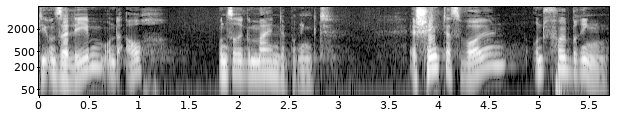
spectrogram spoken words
die unser Leben und auch unsere Gemeinde bringt. Er schenkt das Wollen und Vollbringen.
